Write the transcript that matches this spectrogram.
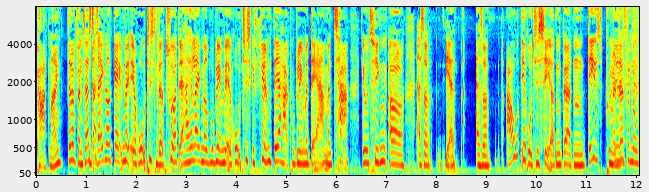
partner, ikke? Det er da fantastisk. Der er da ikke noget galt med erotisk litteratur. Jeg har heller ikke noget problem med erotiske film. Det, jeg har et problem med, det er, at man tager erotikken og altså, ja, altså aferotiserer den, gør den dels politisk. Men hvad for nogle,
